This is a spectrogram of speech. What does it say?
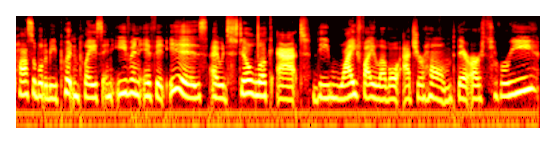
possible to be put in place, and even if it is, I would still look at the Wi-Fi level at your home. There are three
